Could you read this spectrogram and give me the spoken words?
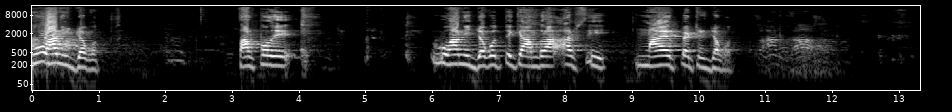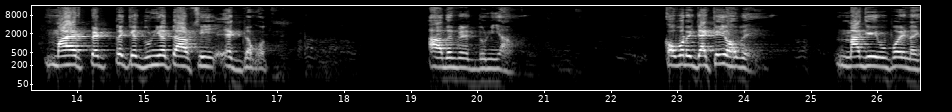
রুহানি জগৎ। তারপরে রুহানি জগৎ থেকে আমরা আসছি মায়ের পেটের জগৎ। মায়ের পেট থেকে দুনিয়াতে আসছি এক জগৎ। আদমের দুনিয়া। কবরে যাইতেই হবে না গিয়ে উপায় নেই।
